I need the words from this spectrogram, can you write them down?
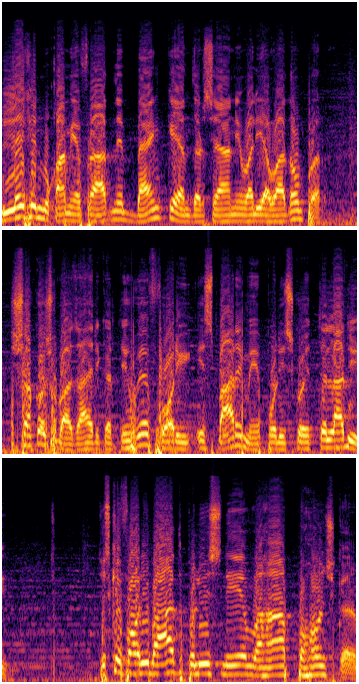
लेकिन मुकामी अफराद ने बैंक के अंदर से आने वाली आवाज़ों पर शक शुबा ज़ाहिर करते हुए फौरी इस बारे में पुलिस को इतला दी। जिसके फौरी बाद पुलिस ने वहाँ पहुंचकर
